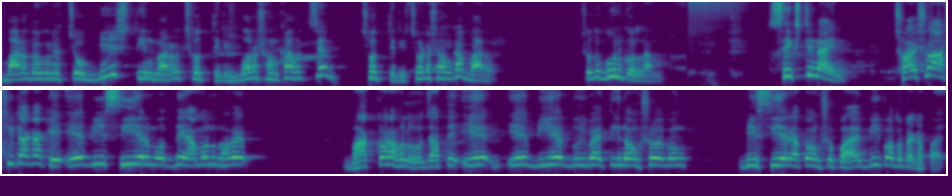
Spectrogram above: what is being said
বারো দগুণে চব্বিশ, তিন বারো ছত্রিশ। বড় সংখ্যা হচ্ছে ছত্রিশ, ছোট সংখ্যা বারো। শুধু গুণ করলাম। সিক্সটি নাইন ছয়শো আশি টাকাকে এ বি সি এর মধ্যে এমন ভাবে ভাগ করা হলো যাতে এ এ বি এর দুই বাই তিন অংশ এবং বি সি এর এত অংশ পায়। বি কত টাকা পায়?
